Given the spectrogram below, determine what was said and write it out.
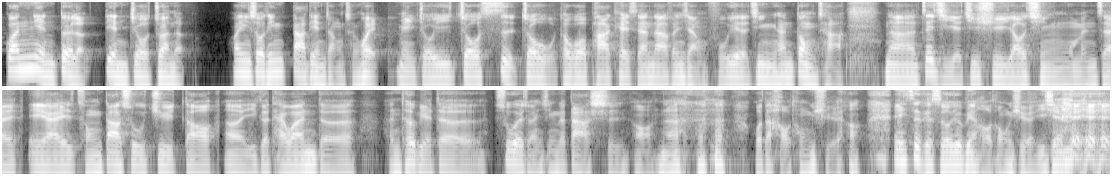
观念对了，店就赚了。欢迎收听大店长晨会，每周一、周四、周五，透过 Podcast 跟大家分享服务业的经营和洞察。那这集也继续邀请我们在 AI 从大数据到呃一个台湾的。很特别的数位转型的大师哦，那 我的好同学哈，哎，这个时候就变好同学，以前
